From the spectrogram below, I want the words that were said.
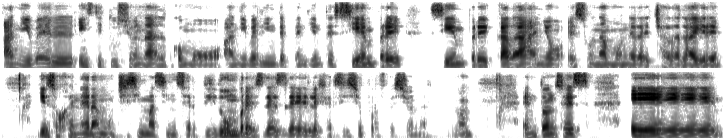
a nivel institucional como a nivel independiente, siempre, siempre, cada año es una moneda echada al aire y eso genera muchísimas incertidumbres desde el ejercicio profesional, ¿no? Entonces, eh,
